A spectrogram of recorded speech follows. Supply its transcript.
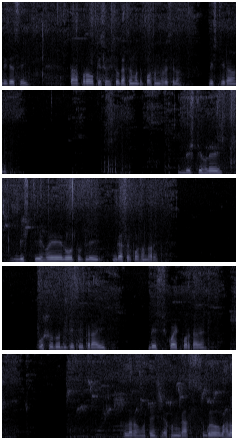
দিতেছি। তারপরেও কিছু কিছু গাছের মধ্যে পছন্দ ধরেছিল বৃষ্টির কারণে। বৃষ্টি হলেই, বৃষ্টি হয়ে রোদ উঠলেই গাছের পছন্দ ধরে ওষুধও দিতেছি প্রায় বেশ কয়েক প্রকারের আল্লাহ রহমতে এখন গাছগুলো ভালো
